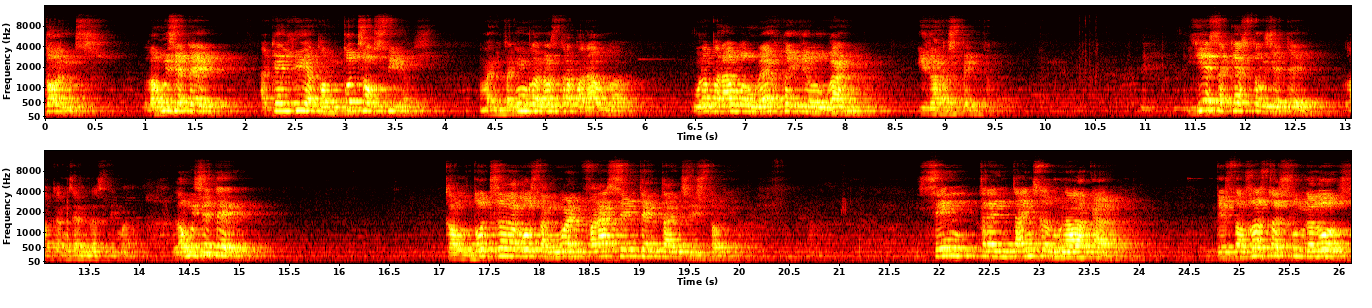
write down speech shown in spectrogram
Doncs, la UGT, aquell dia, com tots els dies, mantenim la nostra paraula, una paraula oberta i dialogant i de respecte. I és aquesta UGT la que ens hem d'estimar. La UGT, que el 12 d'agost d'enguany farà 130 anys d'història. 130 anys de donar la cara. Des dels nostres fundadors,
